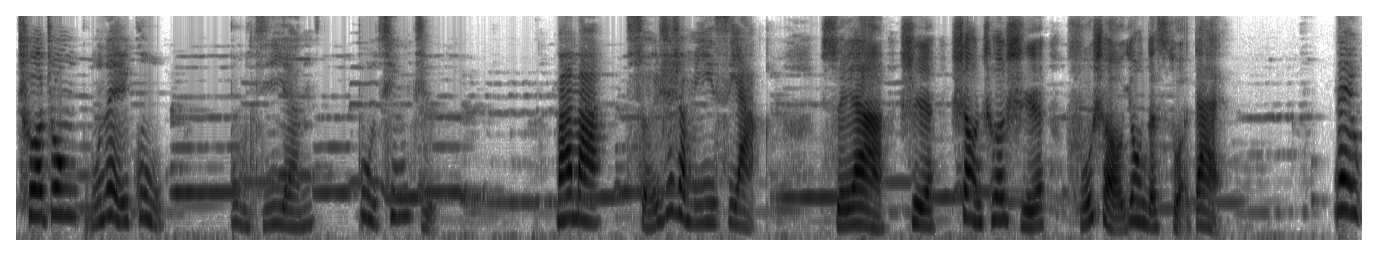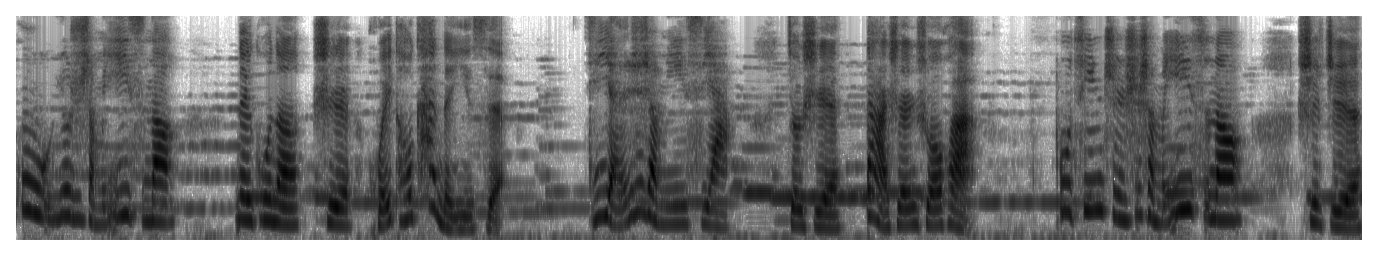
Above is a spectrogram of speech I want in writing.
车中不内固，不及言，不轻止。妈妈，随是什么意思呀？随呀，是上车时扶手用的锁带。内固又是什么意思呢？内顾呢是回头看的意思，急言是什么意思呀？就是大声说话。不轻指是什么意思呢？是指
